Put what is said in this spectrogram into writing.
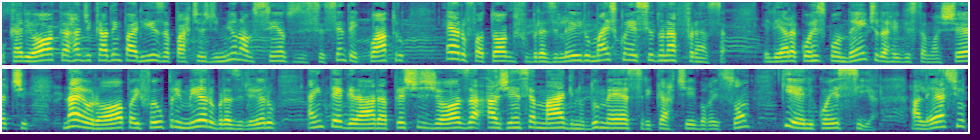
o carioca, radicado em Paris a partir de 1964, era o fotógrafo brasileiro mais conhecido na França. Ele era correspondente da revista Manchete na Europa e foi o primeiro brasileiro a integrar a prestigiosa agência Magno do mestre Cartier-Bresson, que ele conhecia. Alessio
